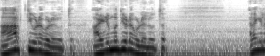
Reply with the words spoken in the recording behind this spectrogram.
ആർത്തിയുടെ കുഴലൂത്ത് അഴിമതിയുടെ കുഴലൂത്ത് അല്ലെങ്കിൽ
